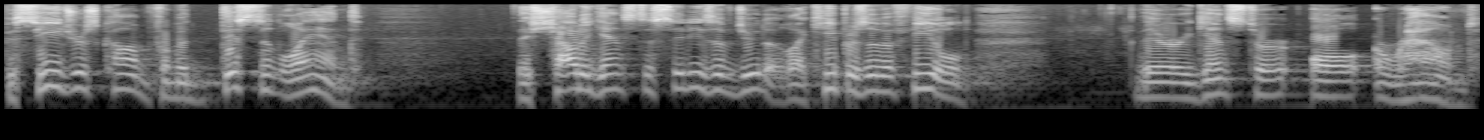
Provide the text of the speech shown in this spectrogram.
besiegers come from a distant land. They shout against the cities of Judah like keepers of a field. They're against her all around.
